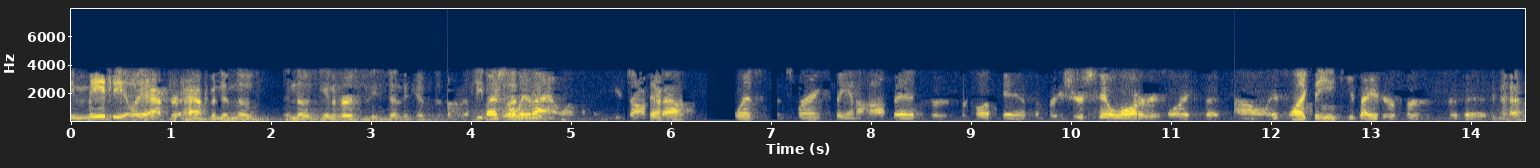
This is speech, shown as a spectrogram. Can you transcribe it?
immediately after it happened in those in those university syndicates. Especially that one. You talk Yeah. about Wessington Springs being a hotbed for for club calves. I'm pretty sure Stillwater is like the oh, it's like the incubator for for the Yeah.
